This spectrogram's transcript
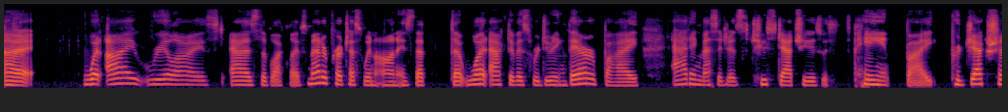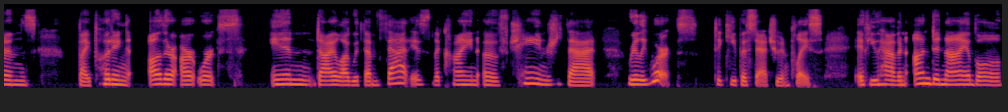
Uh, what I realized as the Black Lives Matter protests went on is that that what activists were doing there by adding messages to statues with paint, by projections, by putting other artworks in dialogue with them, that is the kind of change that really works to keep a statue in place. If you have an undeniable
